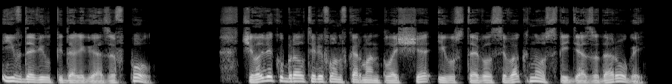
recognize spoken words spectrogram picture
и вдавил педаль газа в пол. Человек убрал телефон в карман плаща и уставился в окно, следя за дорогой.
